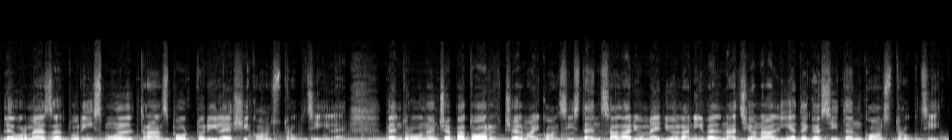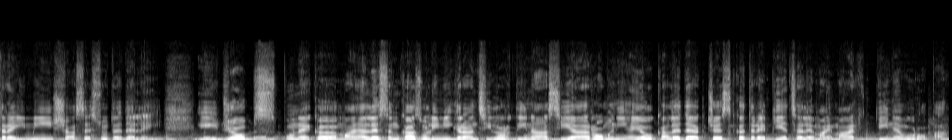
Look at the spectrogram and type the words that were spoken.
Le urmează turismul, transporturile și construcțiile. Pentru un începător, cel mai consistent salariu mediu la nivel național e de găsit în construcții, 3600 de lei. E-Jobs spune că, mai ales în cazul imigranților din Asia, România e o cale de acces către piețele mai mari din Europa.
